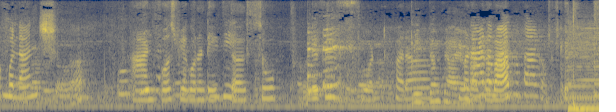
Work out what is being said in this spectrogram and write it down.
We for lunch and first we are going to take the soup. This is what hara bada kebab.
